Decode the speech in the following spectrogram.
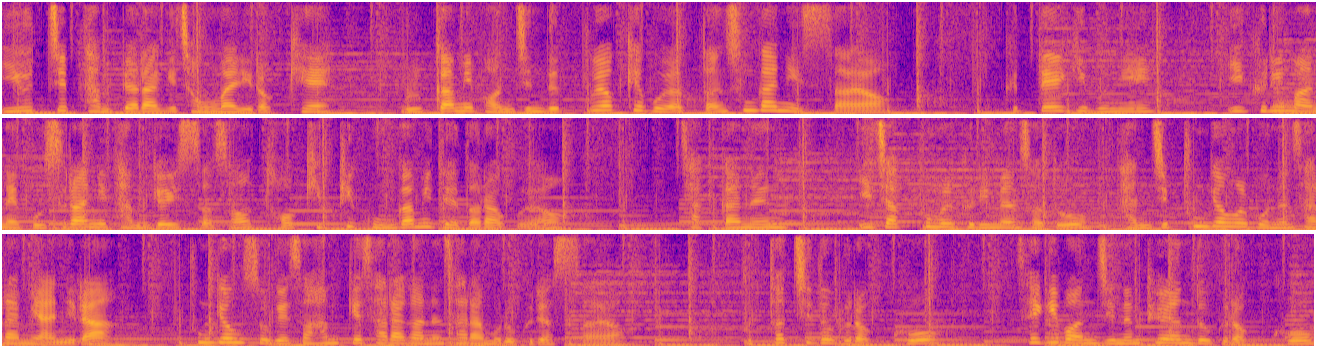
이웃집 담벼락이 정말 이렇게 물감이 번진 듯 뿌옇게 보였던 순간이 있어요. 그때의 기분이 이 그림 안에 고스란히 담겨 있어서 더 깊이 공감이 되더라고요. 작가는 이 작품을 그리면서도 단지 풍경을 보는 사람이 아니라 풍경 속에서 함께 살아가는 사람으로 그렸어요. 붓터치도 그렇고 색이 번지는 표현도 그렇고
